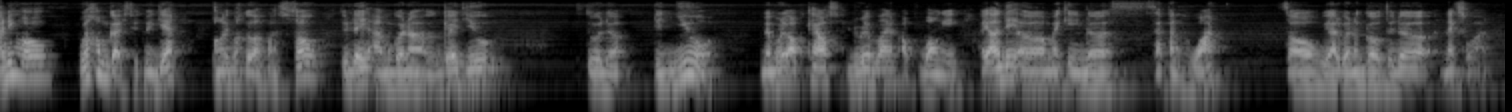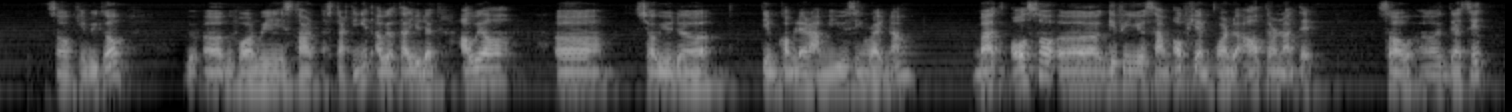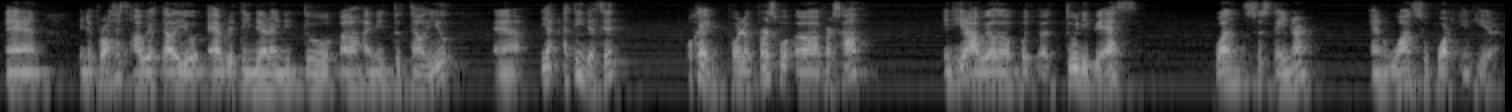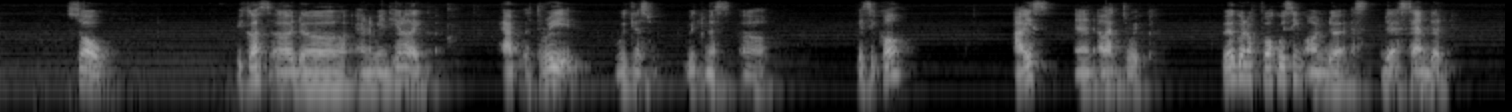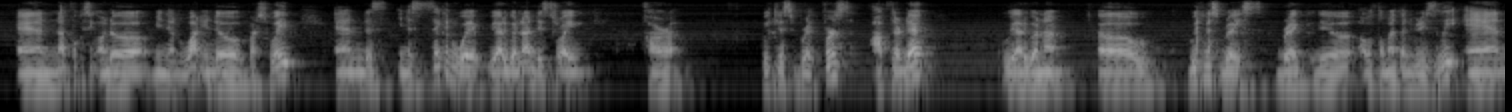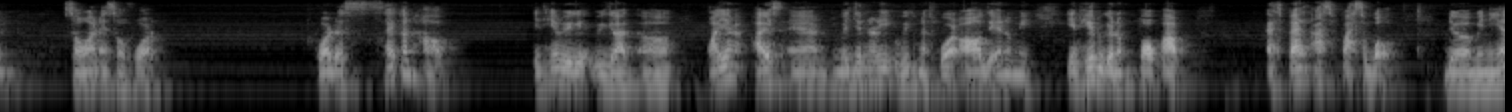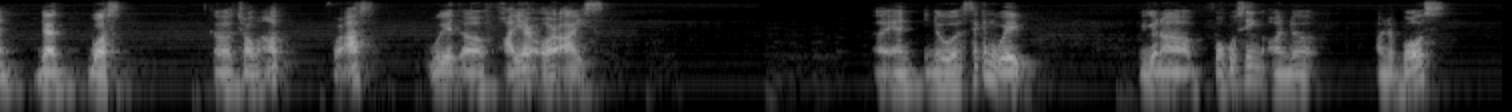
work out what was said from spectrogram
Haniho, welcome guys with me again, Panglima Gelapa. So today I'm gonna guide you to the the new Memory of Chaos Dreamland of Longing. I already uh, making the seventh one, so we are gonna go to the next one. So here we go. Uh, before we start starting it, I will tell you that I will uh, show you the team comp that I'm using right now, but also uh, giving you some option for the alternative. So uh, that's it. And in the process, I will tell you everything that I need to uh, I need to tell you. Uh, yeah, I think that's it. Okay, for the first uh, first half, in here I will put uh, two DPS, one sustainer, and one support in here. So because uh, the enemy in here like have uh, three weakness weakness uh, physical ice and electric we're gonna focusing on the the ascendant and not focusing on the minion one in the first wave. And this, in the second wave we are gonna destroying her weakness break first. After that we are gonna uh, weakness break break the automaton grizzly and so on and so forth. For the second half in here we, we got uh, fire ice and imaginary weakness for all the enemy. In here we're gonna pop up as fast as possible. The minion that was uh, thrown out for us with uh, fire or ice. Uh, and in the second wave we're gonna focusing on the on the boss.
